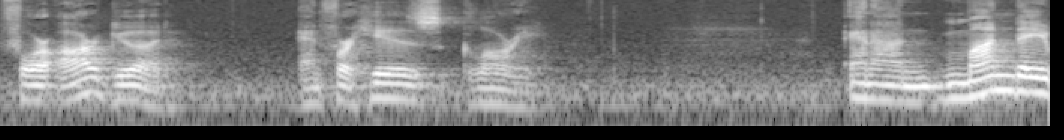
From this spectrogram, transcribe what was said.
for our good and for his glory. And on Monday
